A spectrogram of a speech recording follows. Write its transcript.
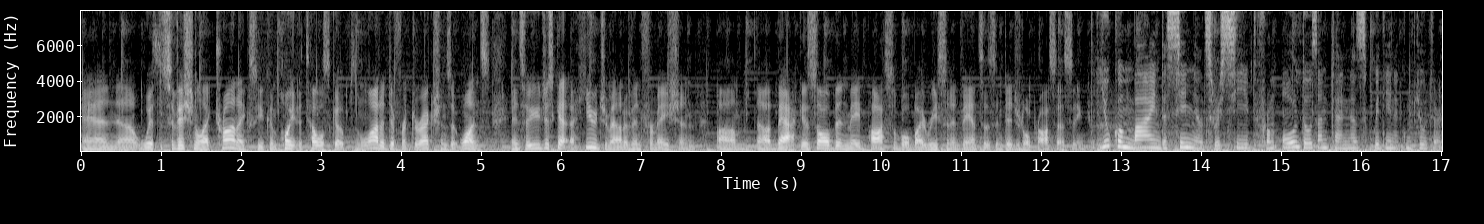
and uh, with sufficient electronics you can point the telescopes in a lot of different directions at once and so you just get a huge amount of information um, uh, back. It's all been made possible by recent advances in digital processing. You combine the signals received from all those antennas within a computer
